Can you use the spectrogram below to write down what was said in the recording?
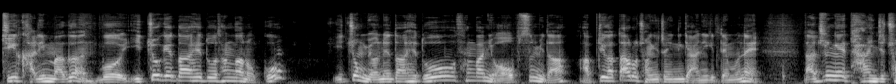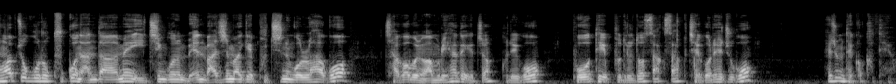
뒤 가림막은 뭐 이쪽에다 해도 상관없고 이쪽 면에다 해도 상관이 없습니다. 앞뒤가 따로 정해져 있는 게 아니기 때문에 나중에 다 이제 종합적으로 굳고 난 다음에 이 친구는 맨 마지막에 붙이는 걸로 하고 작업을 마무리해야 되겠죠. 그리고 보호 테이프들도 싹싹 제거를 해주고 해주면 될 것 같아요.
